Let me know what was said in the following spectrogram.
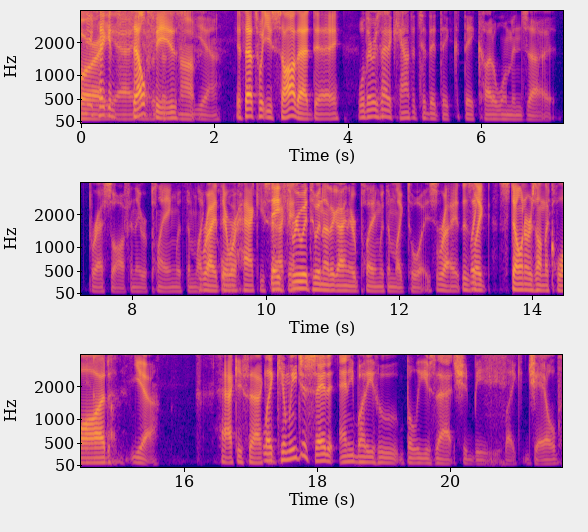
are you Sure, taking yeah, yeah, but that's selfies not- Yeah. if that's what you saw that day? Well, there was that account that said that they they cut a woman's uh, breasts off and they were playing with them like right, they were toys. hacky They sacking. threw it to another guy and they were playing with them like toys. Right. There's like, Like- stoners on the quad, Yeah. hacky sack. Like, can we just say that anybody who believes that should be like jailed?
